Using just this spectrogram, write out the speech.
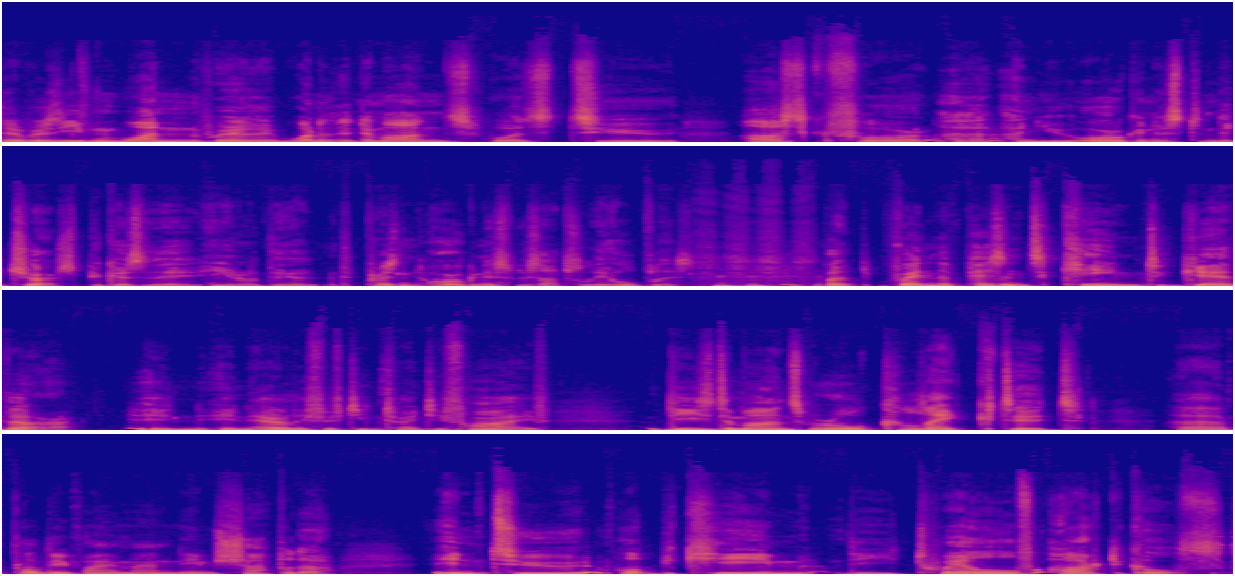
There was even one where one of the demands was to ask for a, a new organist in the church because the you know the, the present organist was absolutely hopeless. but when the peasants came together in in early 1525, these demands were all collected, uh, probably by a man named Schappeler, into what became the 12 articles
